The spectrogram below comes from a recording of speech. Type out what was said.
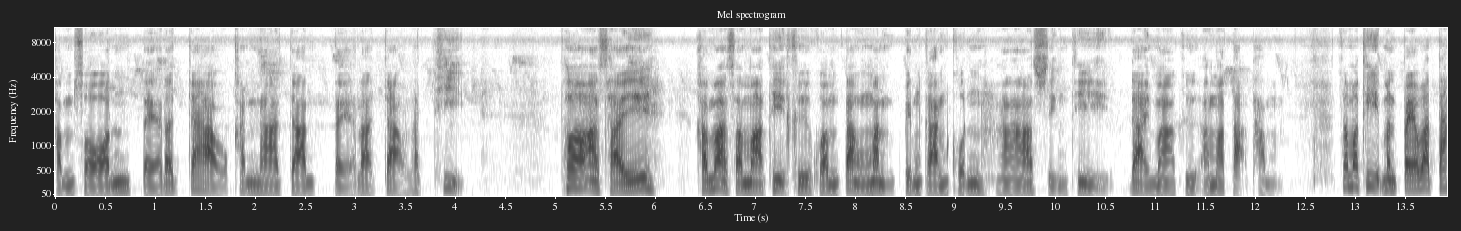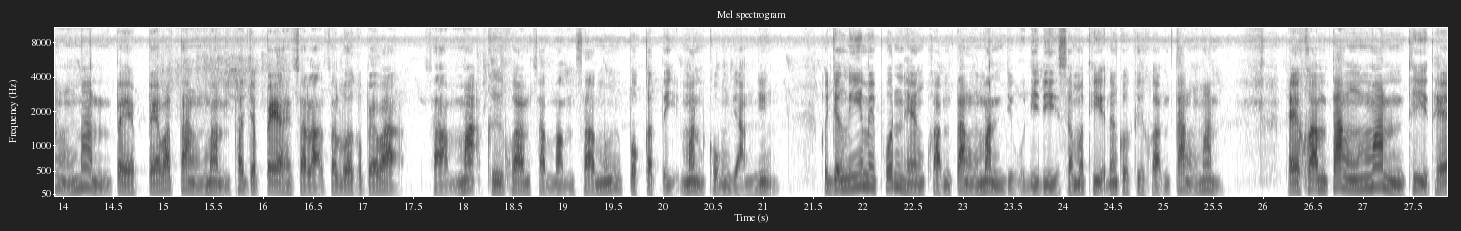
คำสอนแต่ละเจ้าคณาจารย์แต่ละเจ้าลัทธิพราะอาศัยคำว่าสมาธิคือความตั้งมั่นเป็นการค้นหาสิ่งที่ได้มาคืออมตะธรรม สมาธิมันแปลว่าตั้งมั่นแปลแปลว่าตั้งมั่น ถ้าจะแปลให้สละสลวยก็แปลว่าสามะคือความสม่ำเสมอปกติมั่นคงอย่างยิ่ง ก็อยังนี้ไม่พ้นแห่งความตั้งมั่นอยู่ดีๆ สมาธินั่นก็คือความตั้งมั่น แต่ความตั้งมั่นที่แท้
